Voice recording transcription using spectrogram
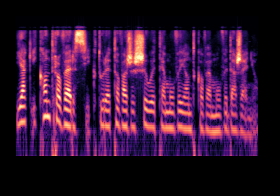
jak i kontrowersji, które towarzyszyły temu wyjątkowemu wydarzeniu.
